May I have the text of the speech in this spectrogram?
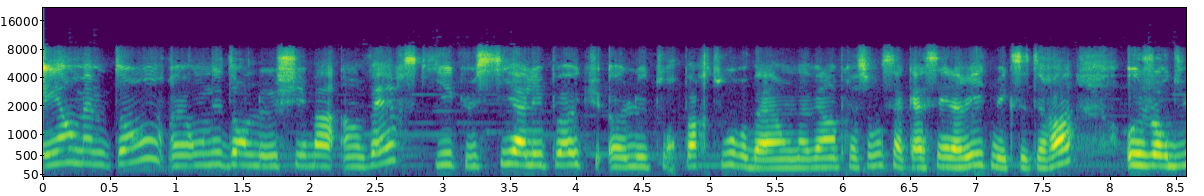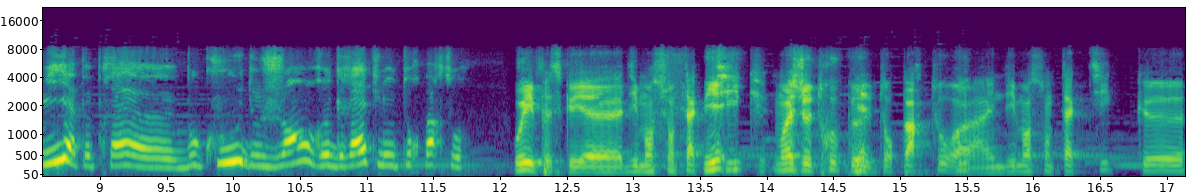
Et en même temps, euh, on est dans le schéma inverse, qui est que si à l'époque, euh, le tour par tour, bah, on avait l'impression que ça cassait le rythme, etc., aujourd'hui, à peu près euh, beaucoup de gens regrettent le tour par tour. Oui, parce qu'il y a la dimension tactique. Moi, je trouve que le tour par tour a une dimension tactique que,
